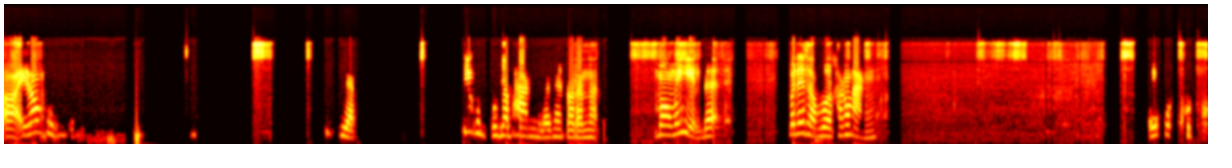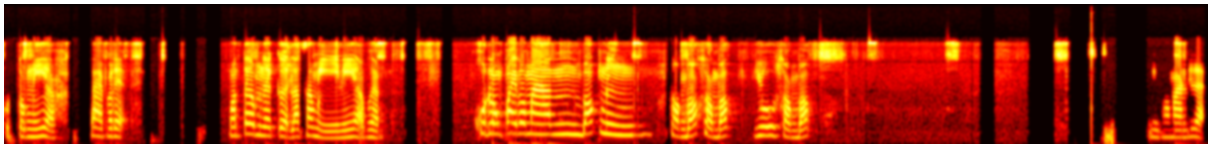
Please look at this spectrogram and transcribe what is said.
อ่าไอ้ร่องขุดขี้เกียจที่ขุดกูจะพังอยู่แล้วไงตอนนั้นอะมองไม่เห็นด้วยไม่ได้สำรวจข้างหลัง เอ้ยขุดขุดขุดตรงนี้เหรอ ได้ปะเนี่ยมอนเตอร์มันจะเกิดรัศมีนี้อะเพื่อนขุดลงไปประมาณบล็อกหนึ่งสองบล็อกสองบล็อกอยู่สองบล็อก นี่ประมาณนี้แหละ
